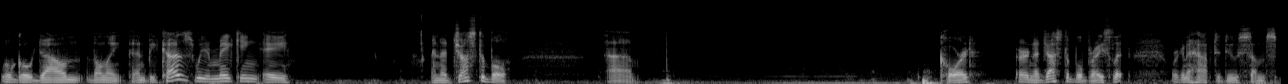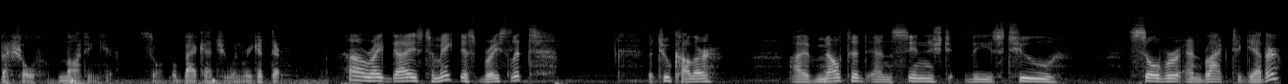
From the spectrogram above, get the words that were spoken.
will go down the length. And because we're making a an adjustable uh, cord or an adjustable bracelet, we're going to have to do some special knotting here. So we'll back at you when we get there. All right, guys, to make this bracelet, the two color, I've melted and singed these two silver and black together.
